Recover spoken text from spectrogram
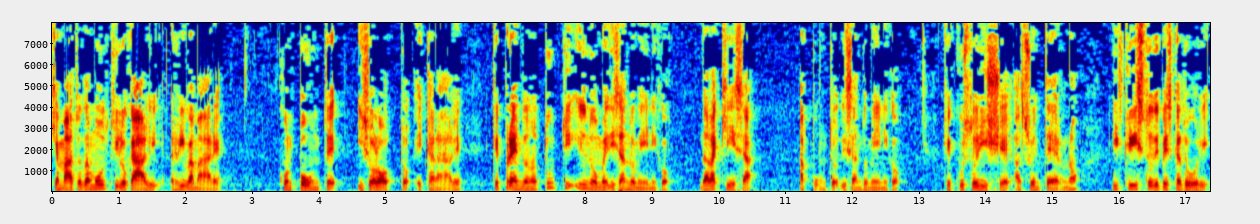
chiamato da molti locali Riva Mare, con ponte, isolotto e canale che prendono tutti il nome di San Domenico, dalla chiesa appunto di San Domenico, che custodisce al suo interno il Cristo dei pescatori,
